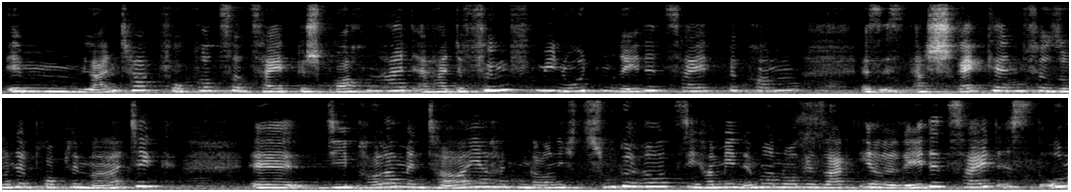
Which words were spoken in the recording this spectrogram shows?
im Landtag vor kurzer Zeit gesprochen hat. Er hatte fünf Minuten Redezeit bekommen. Es ist erschreckend für so eine Problematik. Äh, die Parlamentarier hatten gar nicht zugehört. Sie haben ihnen immer nur gesagt, ihre Redezeit ist um.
